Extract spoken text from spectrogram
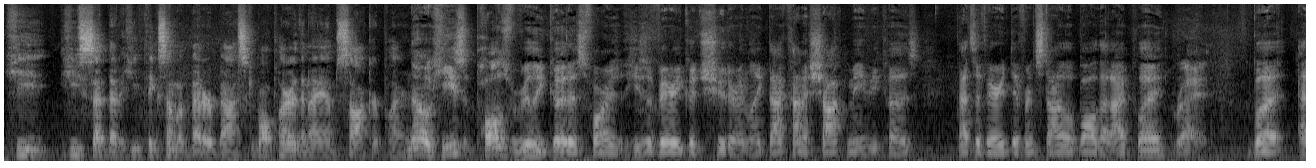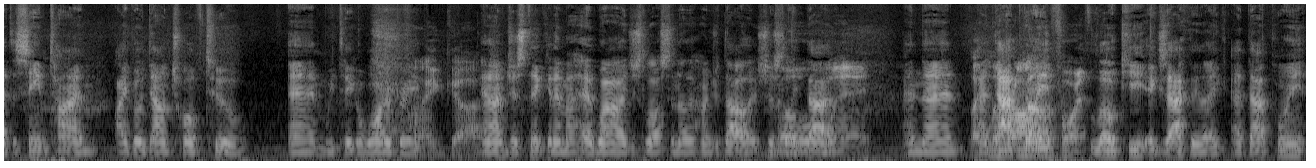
He he said that he thinks I'm a better basketball player than I am soccer player. No, he's Paul's really good as far as he's a very good shooter, and like that kind of shocked me because that's a very different style of ball that I play. Right. But at the same time, I go down 12-2, and we take a water Oh break, my god. and I'm just thinking in my head, wow, I just lost another hundred dollars just no like that. Way. And then Like at LeBron that on the point, fourth. low key, exactly like at that point,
